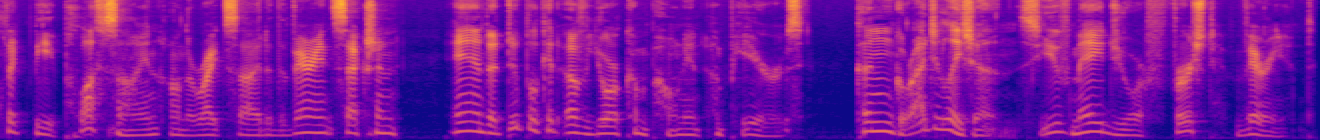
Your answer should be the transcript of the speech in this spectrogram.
click the plus sign on the right side of the variant section and a duplicate of your component appears. Congratulations, you've made your first variant.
